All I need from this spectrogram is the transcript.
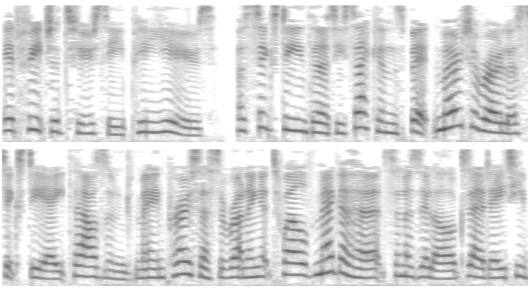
It featured two CPUs, A 1632nd-bit Motorola 68000 main processor running at 12 MHz and a Zilog Z80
